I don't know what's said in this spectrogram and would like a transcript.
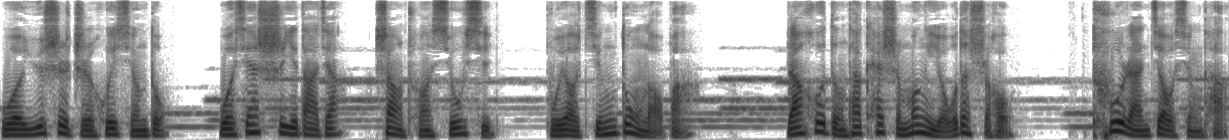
我于是指挥行动。我先示意大家上床休息，不要惊动老八，然后等他开始梦游的时候，突然叫醒他。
